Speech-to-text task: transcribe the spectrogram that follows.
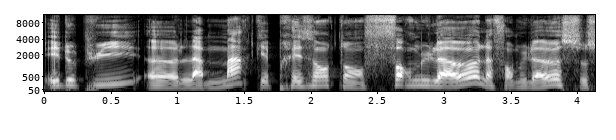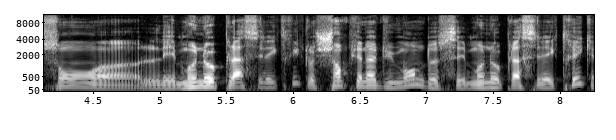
Et depuis, euh, la marque est présente en Formula E. La Formula E, ce sont euh, les monoplaces électriques, le championnat du monde de ces monoplaces électriques.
